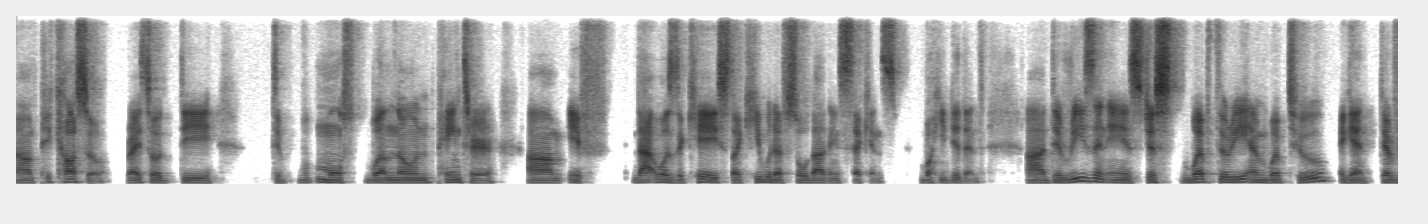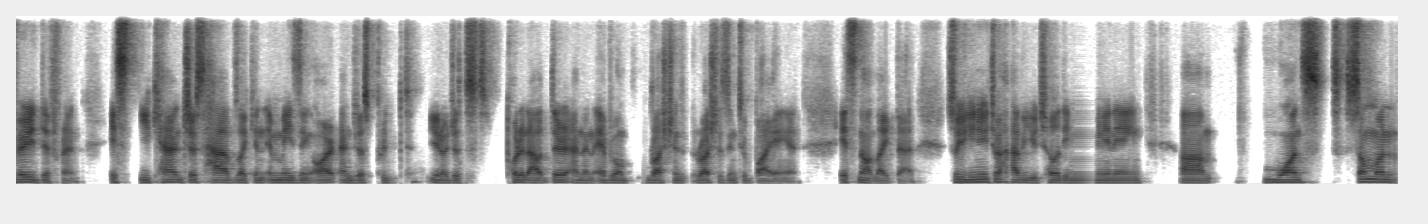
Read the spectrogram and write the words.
uh, picasso right? So the the most well-known painter um, if that was the case like he would have sold out in seconds but he didn't uh, the reason is just Web3 and Web2. Again, they're very different. It's you can't just have like an amazing art and just put, you know just put it out there and then everyone rushes rushes into buying it. It's not like that. So you need to have a utility, meaning um, once someone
